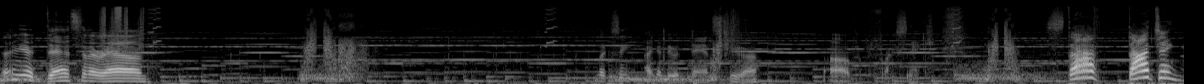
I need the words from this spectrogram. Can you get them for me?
Then you're dancing around. Look, see, I can do a dance too, huh? Oh, for fuck's sake. Stop dodging!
